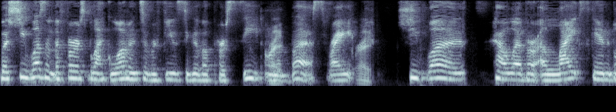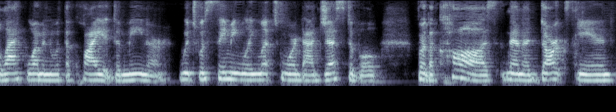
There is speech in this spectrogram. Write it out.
but she wasn't the first black woman to refuse to give up her seat on right. a bus, right? right? She was, however, a light-skinned black woman with a quiet demeanor, which was seemingly much more digestible for the cause than a dark-skinned,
